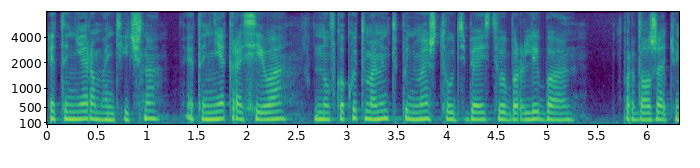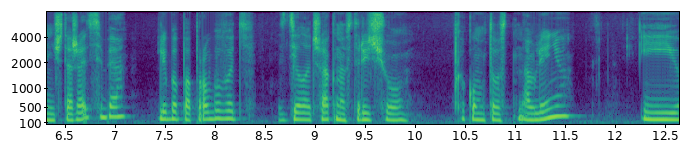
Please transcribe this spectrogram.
Это не романтично, это некрасиво, но в какой-то момент ты понимаешь, что у тебя есть выбор либо продолжать уничтожать себя, либо попробовать сделать шаг навстречу какому-то восстановлению. И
